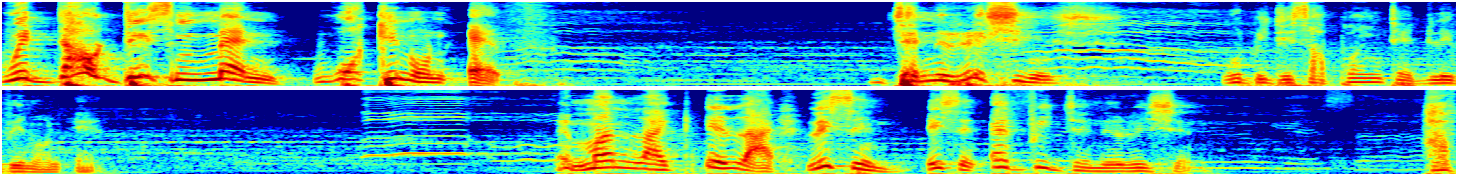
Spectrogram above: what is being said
Without these men walking on earth, generations will be disappointed living on earth. A man like Eli, listen, listen, every generation have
